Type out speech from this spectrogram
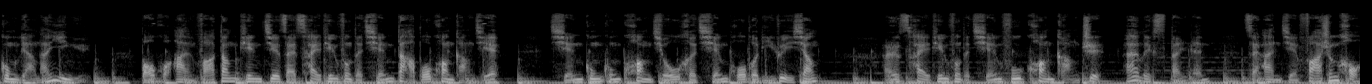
共两男一女，包括案发当天接载蔡天凤的前大伯邝港杰、前公公邝球和前婆婆李瑞香，而蔡天凤的前夫邝港志 Alex 本人在案件发生后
